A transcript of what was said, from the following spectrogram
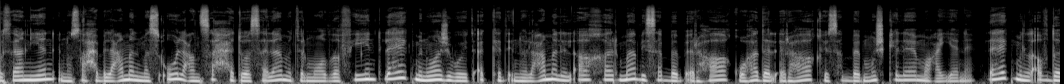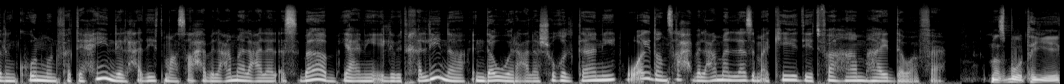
وثانيا إنه صاحب العمل مسؤول عن صحة وسلامة الموظفين لهيك من واجبه يتأكد إنه العمل الآخر ما بيسبب إرهاق وهذا الإرهاق يسبب مشكلة معينة. لهيك من الأفضل نكون منفتحين للحديث مع صاحب العمل على الأسباب يعني اللي بتخلينا ندور على شغل تاني وأيضا صاحب العمل لازم أكيد يتفهم هاي الدوافع. مزبوط هي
